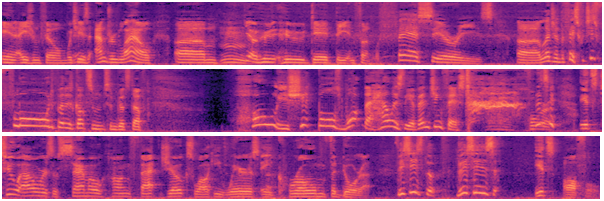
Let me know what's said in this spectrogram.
in Asian film, which is Andrew Lau, um, you know, who who did the Infernal Affair series, uh, Legend of the Fist, which is flawed but has got some some good stuff. Holy shit balls! What the hell is the Avenging Fist? Is- it's two hours of Sammo Hung fat jokes while he wears a chrome fedora. this is the this is It's awful.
